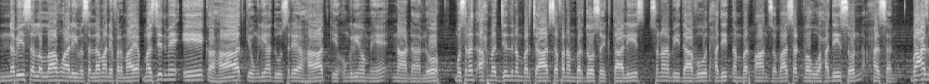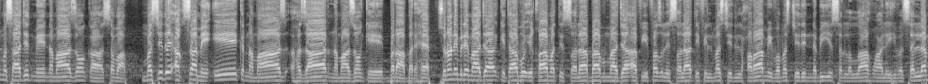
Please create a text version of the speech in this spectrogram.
نبی صلی اللہ علیہ وسلم نے فرمایا، مسجد میں ایک ہاتھ کی انگلیاں، دوسرے ہاتھ کی انگلیوں میں نہ ڈالو۔ مسند احمد، جلد نمبر چار، صفحہ نمبر دو سو اکتالیس، سنن نبی داود، حدیث نمبر پانچ سو باسٹھ وہ حدیث حسن۔ بعض مساجد میں نمازوں کا ثواب۔ مسجد اقصا میں ایک نماز ہزار نمازوں کے برابر ہے۔ سنن ابن ماجہ، کتاب و اقامت الصلاة، باب ما جاء فی فضل الصلاة فی المسجد الحرام و مسجد النبی صلی اللہ علیہ وسلم،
